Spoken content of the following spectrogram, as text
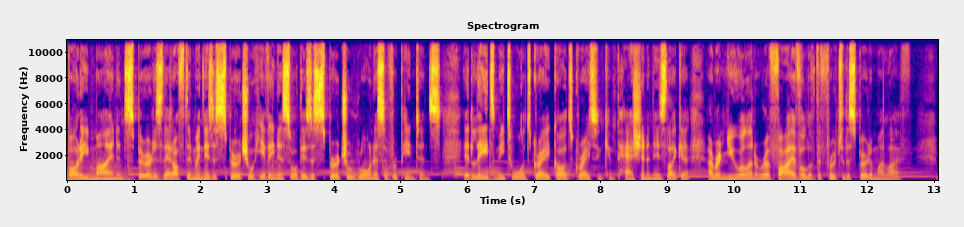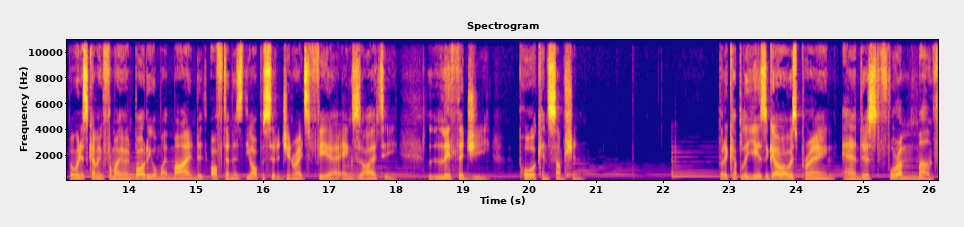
body, mind, and spirit is that often when there's a spiritual heaviness or there's a spiritual rawness of repentance, it leads me towards great God's grace and compassion. And there's like a, a renewal and a revival of the fruits of the Spirit in my life. But when it's coming from my own body or my mind, it often is the opposite. It generates fear, anxiety, lethargy, poor consumption. But a couple of years ago, I was praying, and just for a month,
